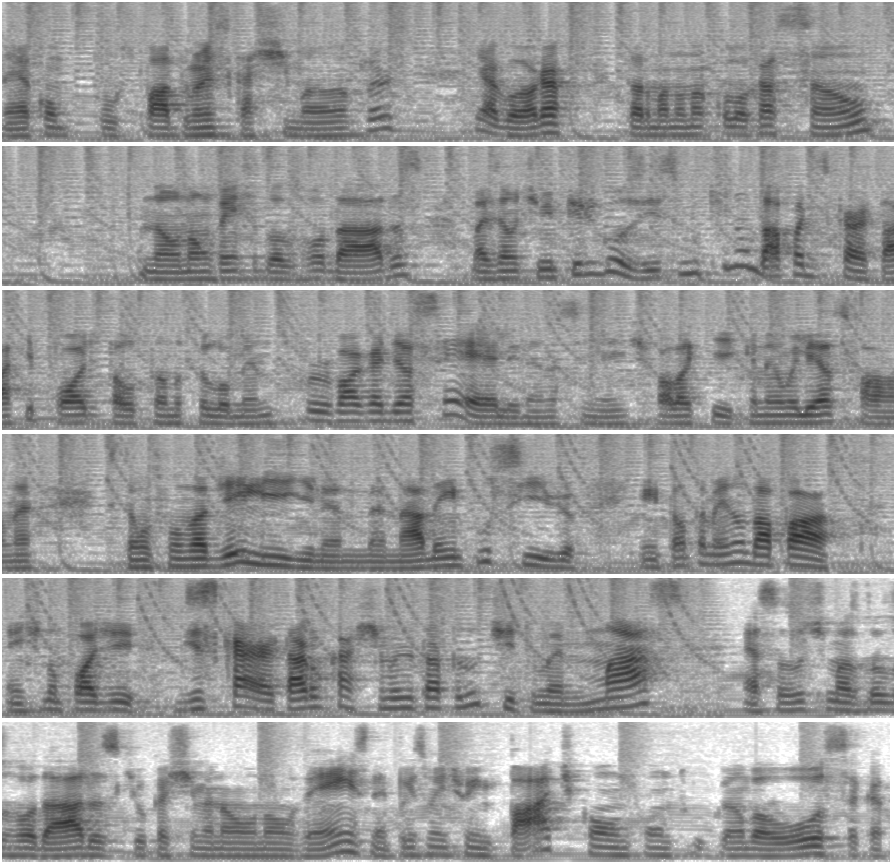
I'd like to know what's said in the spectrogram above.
né, com os padrões Kashima Antlers, e agora está numa nona colocação, não, não vence duas rodadas, mas é um time perigosíssimo que não dá para descartar que pode estar tá lutando pelo menos por vaga de ACL, né? Assim, a gente fala aqui, que nem o Elias fala, né? Estamos falando da J-League, né? Nada é impossível. Então também não dá para A gente não pode descartar o Kashima de lutar pelo título, né? Mas essas últimas duas rodadas que o Kashima não, não vence, né? principalmente o empate com, contra o Gamba Osaka,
